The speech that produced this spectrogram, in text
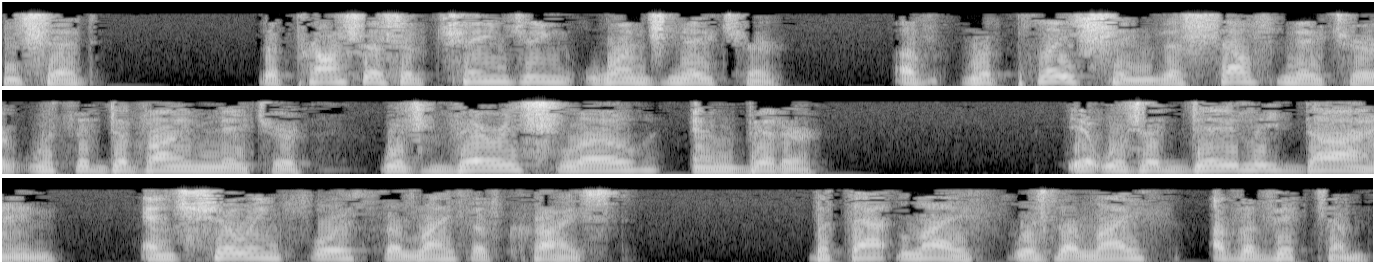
he said, the process of changing one's nature, of replacing the self nature with the divine nature, was very slow and bitter. It was a daily dying and showing forth the life of Christ. But that life was the life of a victim.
